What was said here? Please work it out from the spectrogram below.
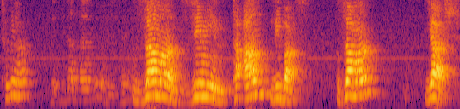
Tabii ya. Bir daha sayabilir miyim? Zaman, zemin, taam, libas. Zaman, yaş.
